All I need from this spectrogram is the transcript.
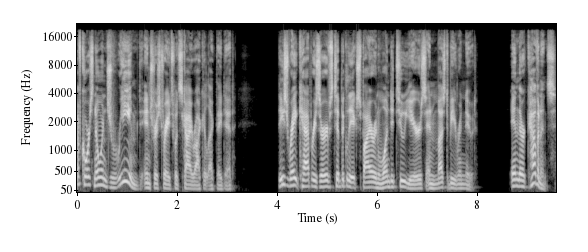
Of course, no one dreamed interest rates would skyrocket like they did. These rate cap reserves typically expire in one to two years and must be renewed. In their covenants,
